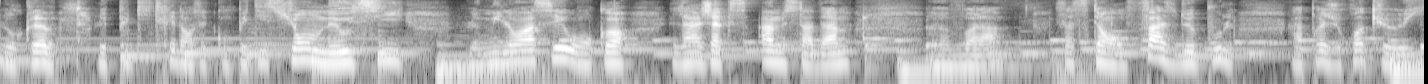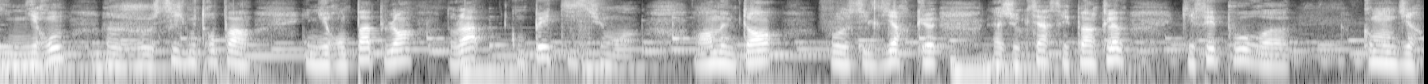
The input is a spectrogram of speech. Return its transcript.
le club le plus titré dans cette compétition, mais aussi le Milan AC ou encore l'Ajax Amsterdam. Euh, voilà, ça c'était en phase de poule. Après, je crois qu'ils n'iront, si je ne me trompe pas, hein, ils n'iront pas plus loin dans la compétition. Hein. En même temps, faut aussi le dire que la Auxerre, c'est pas un club qui est fait pour, euh, comment dire,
